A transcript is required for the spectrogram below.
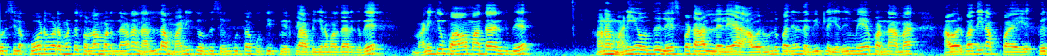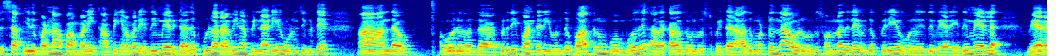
ஒரு சில கோடுவோட மட்டும் சொல்லாமல் இருந்தாங்கன்னா நல்லா மணிக்கு வந்து செங்குத்தாக குத்திட்டு போயிருக்கலாம் அப்படிங்கிற மாதிரி தான் இருக்குது. மணிக்கும் பாவமாக தான் இருக்குது. ஆனால் மணியை வந்து லேஸ்பட்ட ஆள் இல்லை இல்லையா? அவர் வந்து பார்த்தீங்கன்னா இந்த வீட்டில் எதுவுமே பண்ணாமல் அவர் பார்த்தீங்கன்னா ப பெருசாக இது பண்ணாப்பா மணி அப்படிங்கிற மாதிரி எதுவுமே இருக்காது. ஃபுல்லாக ரவீனா பின்னாடியே ஒழிஞ்சிக்கிட்டு அந்த ஒரு அந்த பிரதீப் ஆண்டனி வந்து பாத்ரூம் போகும்போது அதை கதை திறந்து வச்சுட்டு போயிட்டார். அது மட்டும்தான் அவர் வந்து சொன்னதிலே மிகப்பெரிய ஒரு இது. வேறு எதுவுமே இல்லை. வேறு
